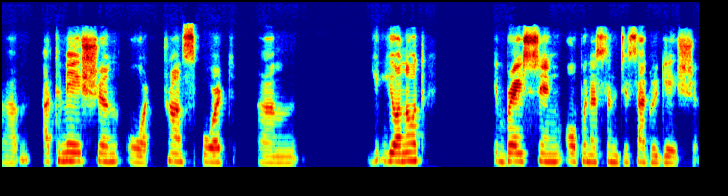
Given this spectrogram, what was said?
um, automation or transport, um, you, are not embracing openness and disaggregation.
